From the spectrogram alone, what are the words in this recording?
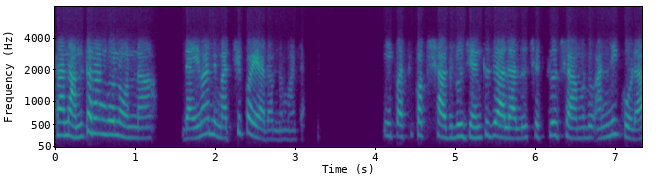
తన అంతరంగంలో ఉన్న దైవాన్ని మర్చిపోయాడు అన్నమాట ఈ పశుపక్షాదులు జంతుజాలాలు చెట్లు చాములు అన్ని కూడా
